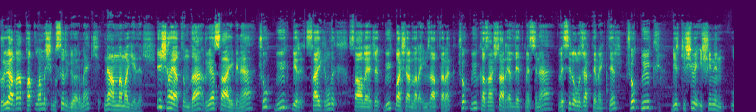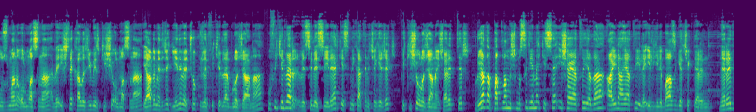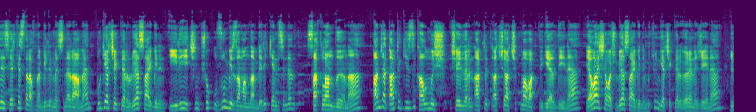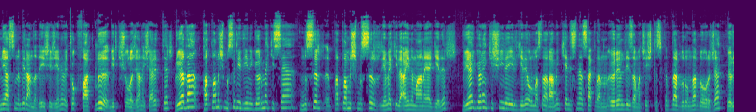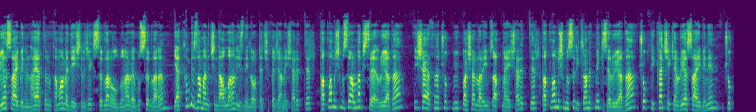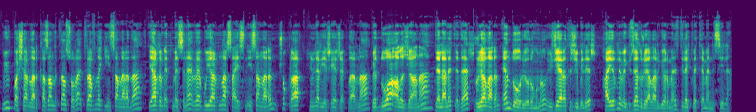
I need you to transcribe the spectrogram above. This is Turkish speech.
Rüyada patlamış mısır görmek ne anlama gelir? İş hayatında rüya sahibine çok büyük bir saygınlık sağlayacak, büyük başarılara imza atarak çok büyük kazançlar elde etmesine vesile olacak demektir. Çok büyük bir kişi ve işinin uzmanı olmasına ve işte kalıcı bir kişi olmasına yardım edecek yeni ve çok güzel fikirler bulacağına, bu fikirler vesilesiyle herkesin dikkatini çekecek bir kişi olacağına işarettir. Rüyada patlamış mısır yemek ise iş hayatı ya da aile hayatı ile ilgili bazı gerçeklerin neredeyse herkes tarafından bilinmesine rağmen bu gerçeklerin rüya sahibinin iyiliği için çok uzun bir zamandan beri kendisinden saklandığına ancak artık gizli kalmış şeylerin artık açığa çıkma vakti geldiğine, yavaş yavaş rüya sahibinin bütün gerçekleri öğreneceğine, dünyasının bir anda değişeceğine ve çok farklı bir kişi olacağını işarettir. Rüyada patlamış mısır yediğini görmek ise mısır patlamış mısır yemek ile aynı manaya gelir. Rüyayı gören kişiyle ilgili olmasına rağmen kendisinden saklanan, öğrenildiği zaman çeşitli sıkıntılar, durumlar doğuracak ve rüya sahibinin hayatını tamamen değiştirecek sırlar olduğuna ve bu sırların yakın bir zaman içinde Allah'ın izniyle ortaya çıkacağına işarettir. Patlamış mısır almak ise rüyada iş hayatına çok büyük başarılara imza atmaya işarettir. Patlamış mısır ikram etmek ise rüyada çok dikkat çeken rüya sahibinin çok büyük başarılar kazandıktan sonra etrafındaki insanlara da yardım etmesine ve bu yardımlar sayesinde insanların çok rahat günler yaşayacaklarına ve dua alacağına delalet eder. Rüyaların en doğru yorumunu yüce yaratıcı bilir. Hayırlı ve güzel rüyalar görmeniz dilek ve temennisiyle.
